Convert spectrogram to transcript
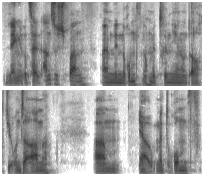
längere Zeit anzuspannen, ähm, den Rumpf noch mit trainieren und auch die Unterarme. Ähm, ja, mit Rumpf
